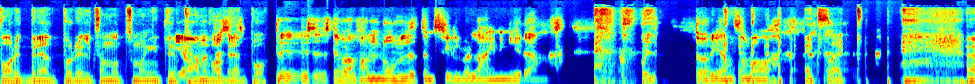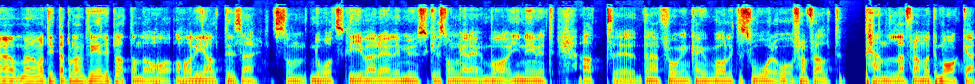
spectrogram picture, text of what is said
varit beredd på det. Liksom, något som man inte Ja, kan vara precis. beredd på. Precis, det var i alla fall någon liten silver lining i den skitsörjan som var. Exakt. Eh, Men om man tittar på den tredje plattan då, har, har ni alltid så här, som låtskrivare eller musiker, sångare, vad, you name it, att eh, den här frågan kan ju vara lite svår och framförallt pendla fram och tillbaka.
